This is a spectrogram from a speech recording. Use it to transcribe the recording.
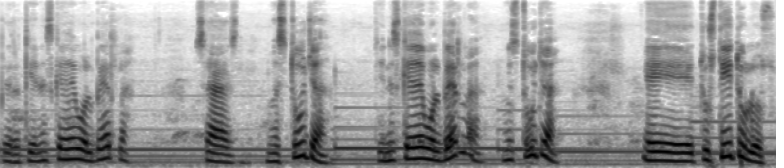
pero tienes que devolverla. O sea, no es tuya, tienes que devolverla, no es tuya. Eh, tus títulos,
